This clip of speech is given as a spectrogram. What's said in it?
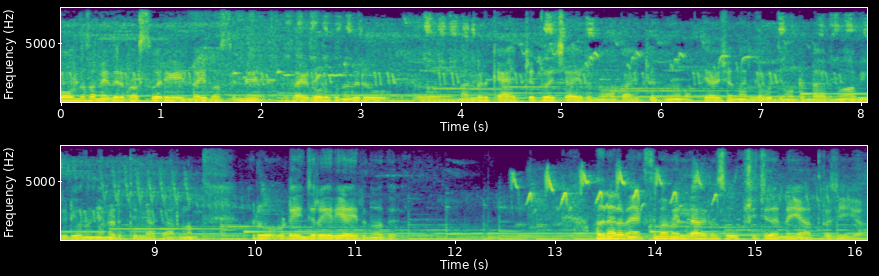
പോകുന്ന സമയത്ത് ഒരു ബസ് വരികയുണ്ടായി. ബസ്സിന് സൈഡ് കൊടുക്കുന്നതൊരു നല്ലൊരു കയറ്റത്ത് വെച്ചായിരുന്നു. ആ കയറ്റത്ത് നിന്ന് അത്യാവശ്യം നല്ല ബുദ്ധിമുട്ടുണ്ടായിരുന്നു. ആ വീഡിയോ ഒന്നും ഞാൻ എടുത്തില്ല. കാരണം ഒരു ഡേഞ്ചർ ഏരിയ ആയിരുന്നു അത്. അതിനാൽ മാക്സിമം എല്ലാവരും സൂക്ഷിച്ച് തന്നെ യാത്ര ചെയ്യുക.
